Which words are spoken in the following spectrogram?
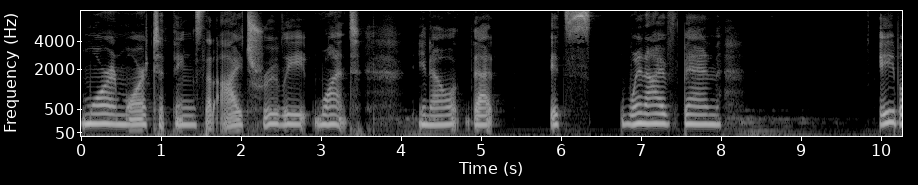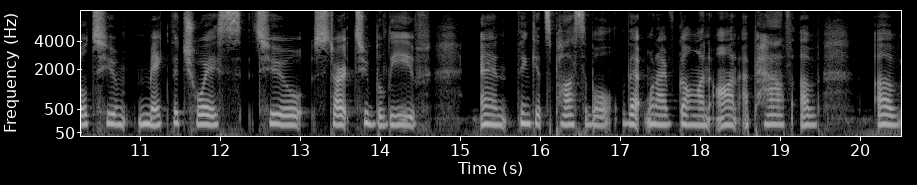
more and more to things that I truly want. You know, that it's when I've been able to make the choice to start to believe and think it's possible that when I've gone on a path of of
